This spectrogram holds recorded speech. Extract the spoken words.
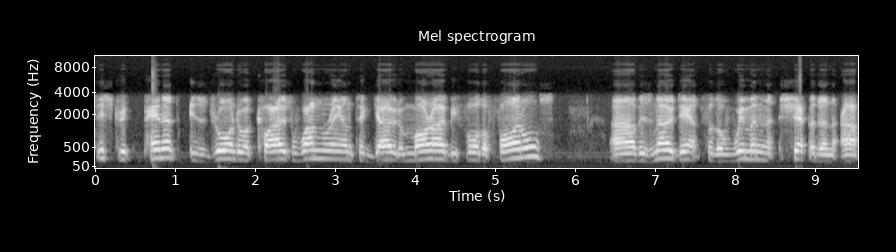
district pennant is drawn to a close. One round to go tomorrow before the finals. Uh, there's no doubt for the women, Shepparton are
